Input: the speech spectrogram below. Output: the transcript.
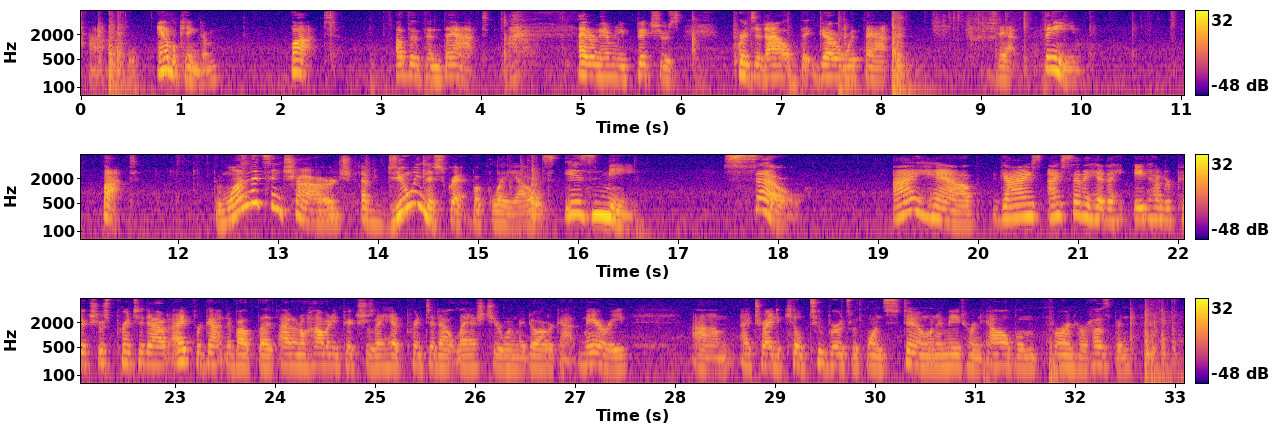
uh, Animal Kingdom. But other than that, I don't have any pictures printed out that go with that that theme. But the one that's in charge of doing the scrapbook layouts is me. So, I have, guys, I said I had 800 pictures printed out. I'd forgotten about the, I don't know how many pictures I had printed out last year when my daughter got married. Um, I tried to kill two birds with one stone. I made her an album, for her and her husband,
